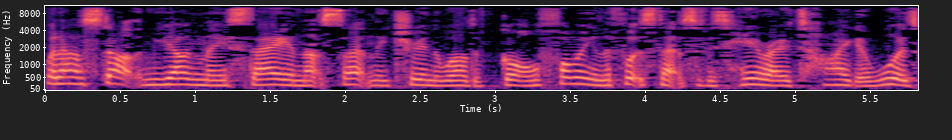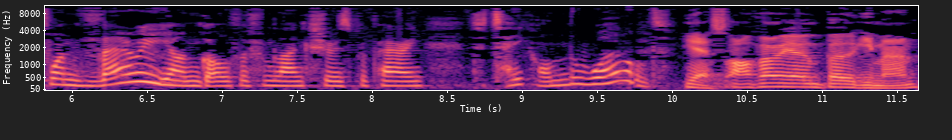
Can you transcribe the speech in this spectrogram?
Well, now start them young, they say, and that's certainly true in the world of golf. Following in the footsteps of his hero, Tiger Woods, one very young golfer from Lancashire is preparing to take on the world. Yes, our very own bogeyman,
